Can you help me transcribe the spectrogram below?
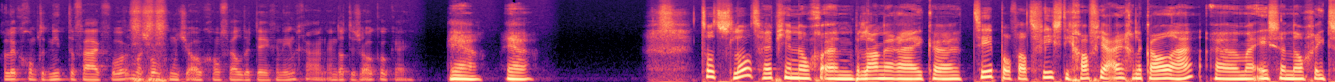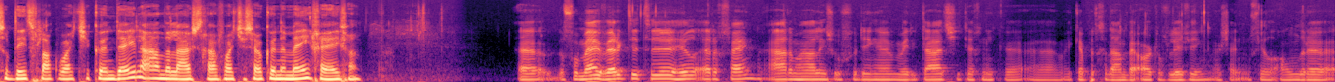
gelukkig komt het niet te vaak voor, maar soms moet je ook gewoon fel er tegenin gaan. En dat is ook oké. Ja, ja. Tot slot, heb je nog een belangrijke tip of advies? Die gaf je eigenlijk al, hè? Uh, maar is er nog iets op dit vlak wat je kunt delen aan de luisteraar, wat je zou kunnen meegeven? Uh, voor mij werkt dit uh, heel erg fijn. Ademhalingsoefeningen, meditatietechnieken. ik heb het gedaan bij Art of Living. Er zijn veel andere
